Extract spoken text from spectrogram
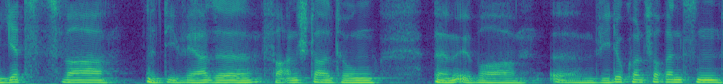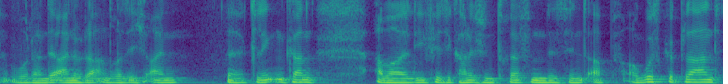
jetzt zwar diverse Veranstaltungen ähm, über ähm, Videokonferenzen, wo dann der eine oder andere sich einklinken kann, aber die physikalischen Treffen die sind ab August geplant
